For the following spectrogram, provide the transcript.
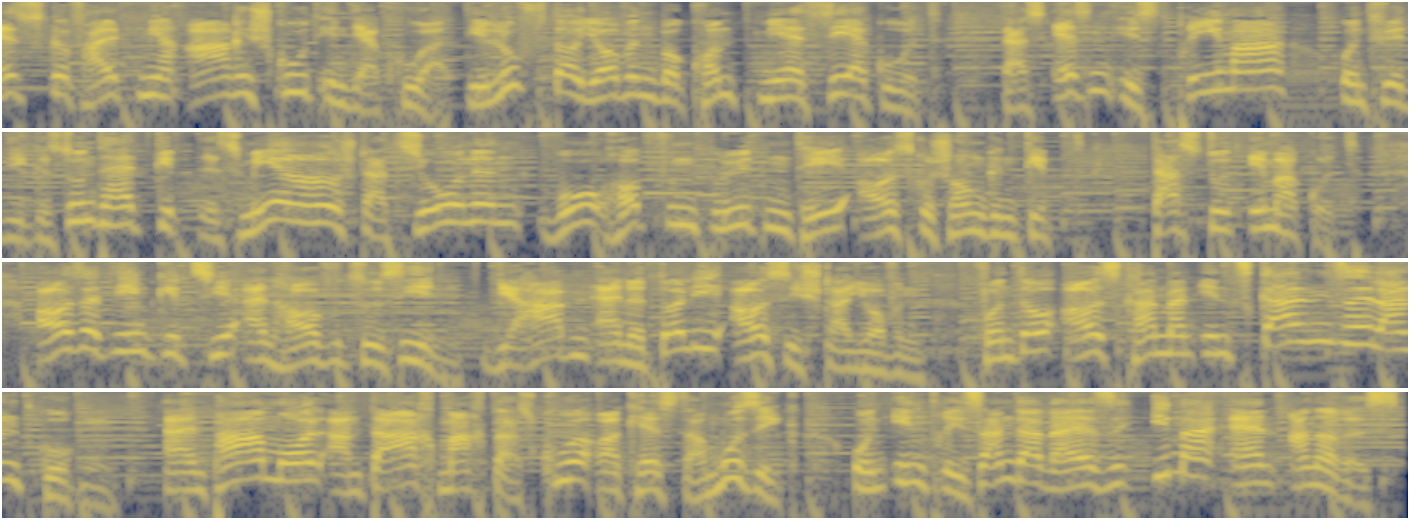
Es gefällt mir arisch gut in der Kur. Die Luft der Joven bekommt mir sehr gut. Das Essen ist prima und für die Gesundheit gibt es mehrere Stationen, wo Hopfenblütentee ausgeschonken gibt. Das tut immer gut. Außerdem gibt's hier ein Haufen zu sehen. Wir haben eine dolly Aussicht da, Joven. Von da aus kann man ins ganze Land gucken. Ein paar Mal am Tag macht das Kurorchester Musik und interessanterweise immer ein anderes.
